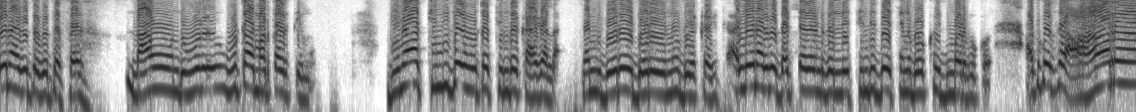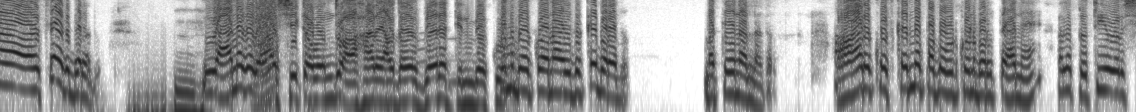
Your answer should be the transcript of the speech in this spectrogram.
ಏನಾಗುತ್ತೆ ಗೊತ್ತಾ ಸರ್? ನಾವು ಒಂದು ಊಟ ಮಾಡ್ತಾ ಇರ್ತೀವಿ. ದಿನ ತಿಂದಿದ್ದೇ ಊಟ ತಿನ್ನಕ್ಕಾಗಲ್ಲ ನಮ್ಗೆ ಬೇರೆ ಬೇರೆ ಏನು ಬೇಕಾಗುತ್ತೆ. ಅಲ್ಲಿ ಏನಾಗುತ್ತೆ? ದಟ್ಟ ಅರಣ್ಯದಲ್ಲಿ ತಿಂದಿದ್ದೇ ತಿನ್ಬೇಕು ಇದು ಮಾಡ್ಬೇಕು. ಅದಕ್ಕೋಸ್ಕರ ಆಹಾರ ಸೇ ಅದು ಬರೋದು. ಈ ಆನೆಗಳು ವಾರ್ಷಿಕ ಒಂದು ಆಹಾರ ಯಾವ್ದಾದ್ರು ಬೇರೆ ತಿನ್ಬೇಕು. ತಿನ್ಬೇಕು ಅನ್ನೋ ಇದಕ್ಕೆ ಬರೋದು. ಮತ್ತೇನಲ್ಲ ಅದು. ಆಹಾರಕ್ಕೋಸ್ಕರನೇ ಪಾಪ ಹುಡ್ಕೊಂಡು ಬರುತ್ತೆ ಆನೆ. ಅಲ್ಲ ಪ್ರತಿ ವರ್ಷ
